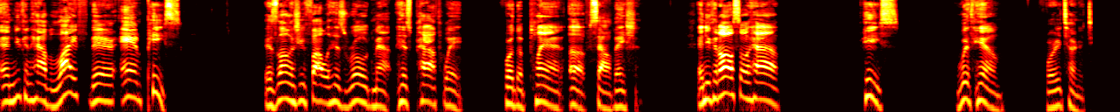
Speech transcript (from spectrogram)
and you can have life there and peace as long as you follow his roadmap, his pathway for the plan of salvation. And you can also have peace with him for eternity.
